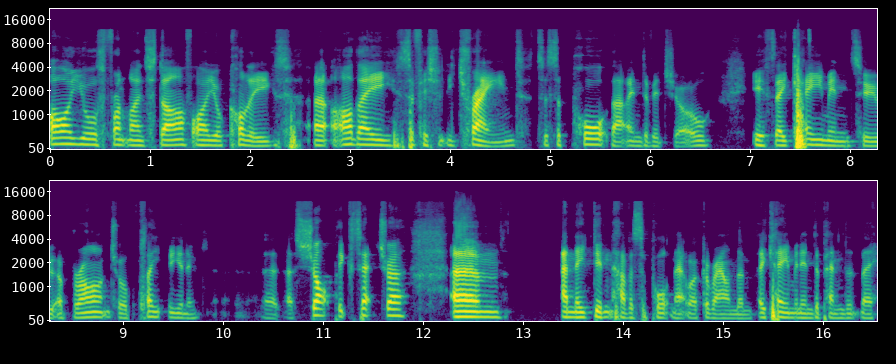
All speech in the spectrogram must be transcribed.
are your frontline staff, are your colleagues, uh, are they sufficiently trained to support that individual if they came into a branch or play, you know, a, a shop, etc., um, and they didn't have a support network around them? They came in independently.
